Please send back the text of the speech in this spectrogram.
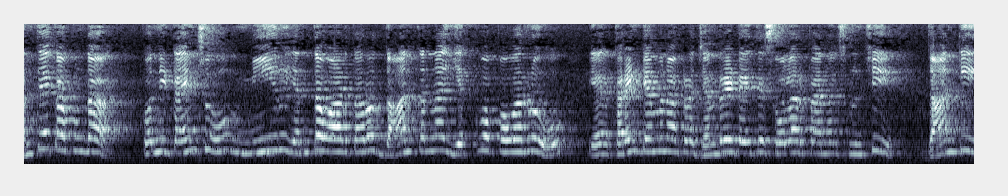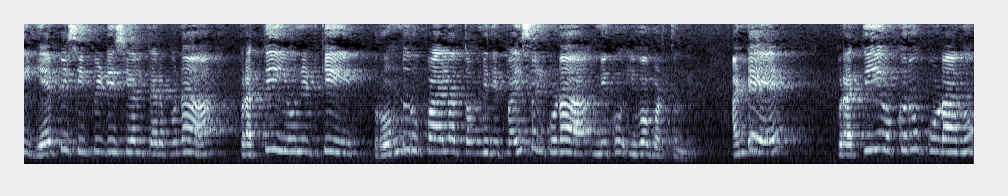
అంతేకాకుండా కొన్ని టైమ్స్ మీరు ఎంత వాడతారో దానికన్నా ఎక్కువ పవర్ కరెంట్ ఏమైనా అక్కడ జనరేట్ అయితే సోలార్ ప్యానల్స్ నుంచి దానికి ఏపీసీపీడీసీఎల్ తరపున ప్రతి యూనిట్కి రెండు రూపాయల తొమ్మిది పైసలు కూడా మీకు ఇవ్వబడుతుంది. అంటే ప్రతి ఒక్కరూ కూడాను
